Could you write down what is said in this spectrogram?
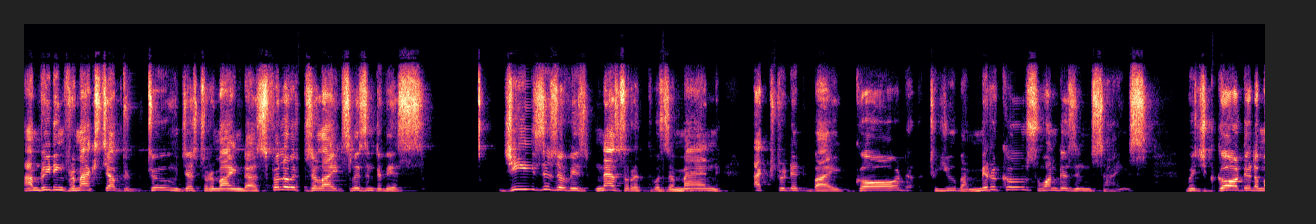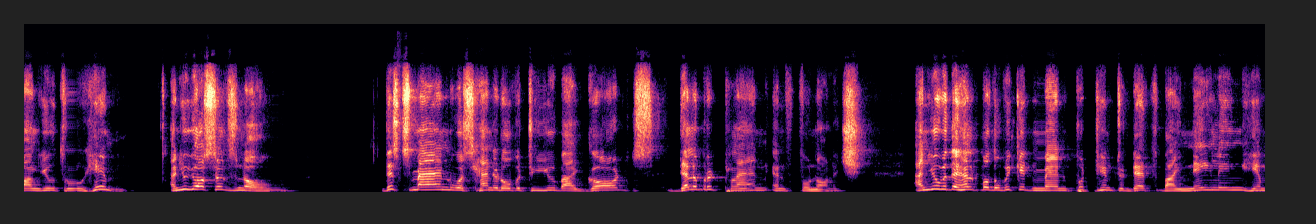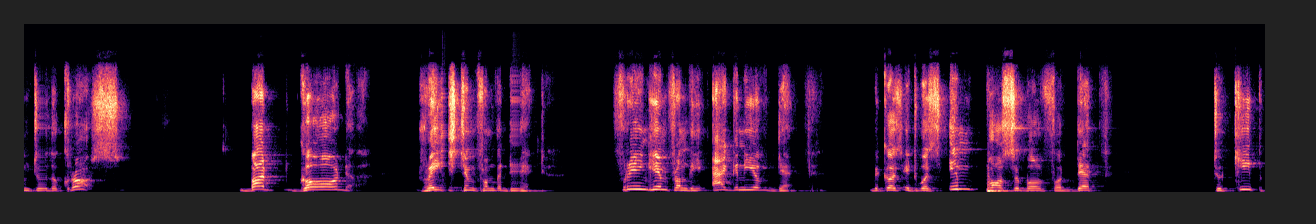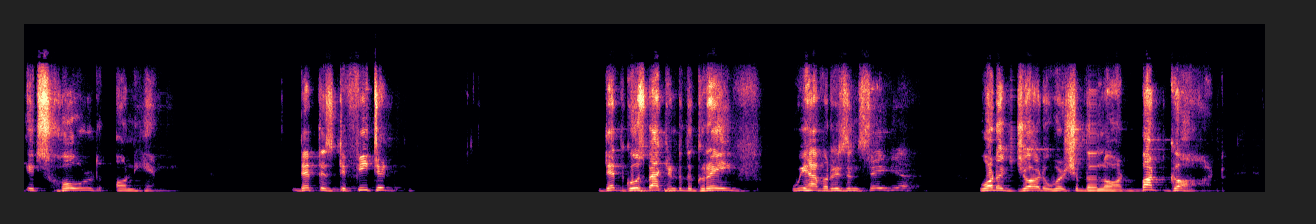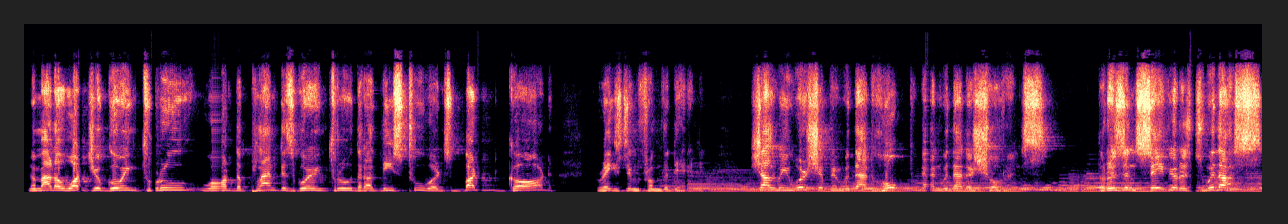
I'm reading from Acts chapter 2 just to remind us, fellow Israelites, listen to this. Jesus of Nazareth was a man accredited by God to you by miracles, wonders, and signs, which God did among you through him. And you yourselves know this man was handed over to you by God's deliberate plan and foreknowledge. And you, with the help of the wicked men, put him to death by nailing him to the cross. But God raised him from the dead, freeing him from the agony of death, because it was impossible for death to keep its hold on him. Death is defeated, death goes back into the grave. We have a risen Savior. What a joy to worship the Lord. But God, no matter what you're going through, what the plant is going through, there are these two words, but God raised him from the dead. Shall we worship him with that hope and with that assurance? The risen Savior is with us.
